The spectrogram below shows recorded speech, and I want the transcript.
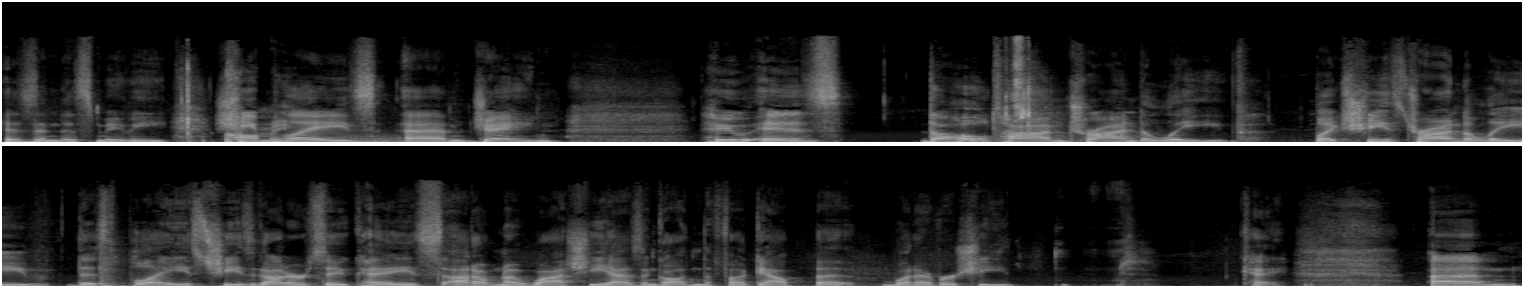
is in this movie. She plays um, Jane, who is the whole time trying to leave. Like she's trying to leave this place. She's got her suitcase. I don't know why she hasn't gotten the fuck out, but whatever. She okay. Um,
